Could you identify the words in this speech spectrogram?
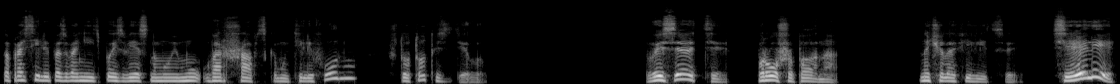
попросили позвонить по известному ему варшавскому телефону, что тот и сделал. — Вы сядьте, прошу пана, — начала Фелиция. — Сели?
